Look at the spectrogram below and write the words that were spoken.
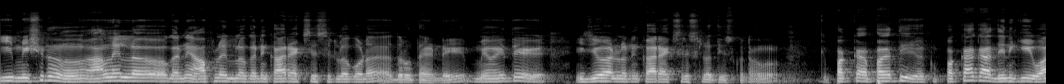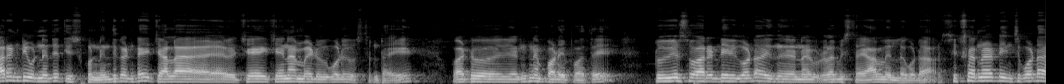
ఈ మిషన్ ఆన్లైన్లో కానీ ఆఫ్లైన్లో కానీ కార్ యాక్సెసరీలో కూడా దొరుకుతాయండి. మేమైతే విజయవాడలోని కార్ యాక్సెసరీస్లో తీసుకున్నాము. పక్క ప్రతి పక్కాగా దీనికి వారంటీ ఉన్నదే తీసుకోండి. ఎందుకంటే చాలా చే చైనా మేడ్ కూడా వస్తుంటాయి. వాటి వెంటనే పాడైపోతాయి. టూ ఇయర్స్ వారంటీ కూడా లభిస్తాయి ఆన్లైన్లో కూడా. సిక్స్ హండ్రెడ్ ఇంచ్ కూడా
